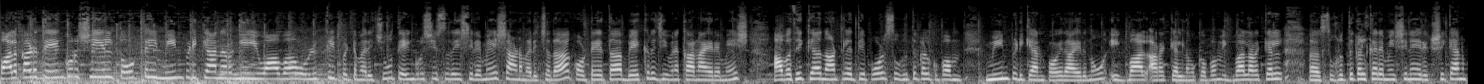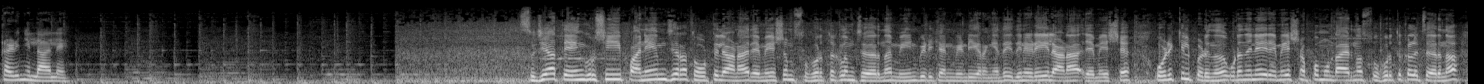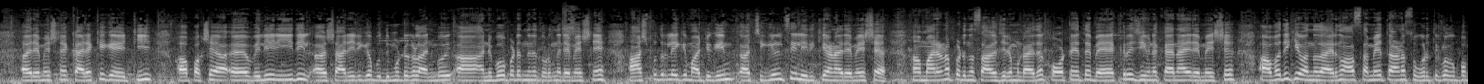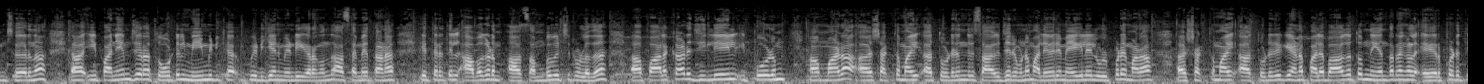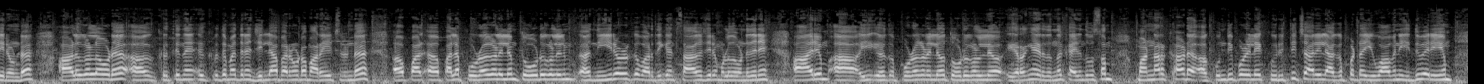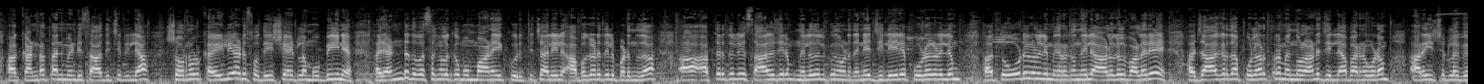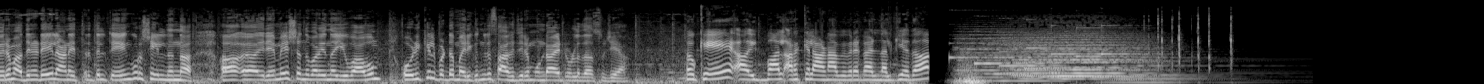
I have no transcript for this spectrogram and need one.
പാലക്കാട് തേങ്കുറിശ്ശിയിൽ തോട്ടിൽ മീൻ പിടിക്കാനിറങ്ങിയ യുവാവ് ഒഴുക്കിൽപ്പെട്ട് മരിച്ചു. തേങ്കുറിശ്ശി സ്വദേശി രമേശാണ് മരിച്ചത്. കോട്ടയത്ത് ബേക്കറി ജീവനക്കാരനായ രമേശ് അവധിക്ക് നാട്ടിലെത്തിയപ്പോൾ സുഹൃത്തുക്കൾക്കൊപ്പം മീൻ പിടിക്കാൻ പോയതായിരുന്നു. ഇക്ബാൽ അറക്കൽ നമുക്കൊപ്പം. ഇക്ബാൽ അറക്കൽ സുഹൃത്തുക്കൾക്ക് രമേശിനെ രക്ഷിക്കാൻ കഴിഞ്ഞില്ല അല്ലേ? സുജയ തേങ്കുറിശി പനേംചിറ തോട്ടിലാണ് രമേശും സുഹൃത്തുക്കളും ചേർന്ന് മീൻ പിടിക്കാൻ വേണ്ടി ഇറങ്ങിയത്. ഇതിനിടയിലാണ് രമേശ് ഒഴുക്കിൽപ്പെടുന്നത്. ഉടൻ തന്നെ രമേശിനൊപ്പം ഉണ്ടായിരുന്ന സുഹൃത്തുക്കൾ ചേർന്ന് രമേശിനെ കരക്ക് കയറ്റി പക്ഷേ വലിയ രീതിയിൽ ശാരീരിക ബുദ്ധിമുട്ടുകൾ അനുഭവ അനുഭവപ്പെടുന്നതിനെ തുടർന്ന് രമേശിനെ ആശുപത്രിയിലേക്ക് മാറ്റുകയും ചികിത്സയിലിരിക്കുകയാണ് രമേശ് മരണപ്പെടുന്ന സാഹചര്യം ഉണ്ടായത് കോട്ടയത്തെ ബേക്കറി ജീവനക്കാരനായ രമേശ് അവധിക്ക് വന്നതായിരുന്നു. ആ സമയത്താണ് സുഹൃത്തുക്കൾക്കൊപ്പം ചേർന്ന് ഈ പനേംചിറ തോട്ടിൽ മീൻ പിടിക്കാൻ വേണ്ടി ഇറങ്ങുന്നത്. ആ സമയത്താണ് ഇത്തരത്തിൽ അപകടം സംഭവിച്ചിട്ടുള്ളത്. ആ, പാലക്കാട് ജില്ലയിൽ ഇപ്പോഴും മഴ ശക്തമായി തുടരുന്ന ഒരു സാഹചര്യമാണ്. മലയോര മേഖലയിൽ ഉൾപ്പെടെ മഴ ശക്തമായി തുടരുകയാണ്. പല ഭാഗത്തും നിയന്ത്രണങ്ങൾ ഏർപ്പെടുത്തിയിട്ടുണ്ട്. ആളുകളോട് കൃത്യ കൃത്യമായി തന്നെ ജില്ലാ ഭരണകൂടം അറിയിച്ചിട്ടുണ്ട്. പല പുഴകളിലും തോടുകളിലും നീരൊഴുക്ക് വർദ്ധിക്കാൻ സാഹചര്യമുള്ളതുകൊണ്ട് ഇതിനെ ആരും ഈ പുഴകളിലോ തോടുകളിലോ ഇറങ്ങരുതെന്ന് കഴിഞ്ഞ ദിവസം മണ്ണാർക്കാട് കുന്തിപ്പുഴയിലെ കുരുത്തിച്ചാലിൽ അകപ്പെട്ട യുവാവിനെ ഇതുവരെയും കണ്ടെത്താൻ വേണ്ടി സാധിച്ചിട്ടില്ല. ഷൊർണൂർ കൈലിയാട് സ്വദേശിയായിട്ടുള്ള മുബീന് രണ്ട് ദിവസങ്ങൾക്ക് മുമ്പാണ് ഈ കുരുത്തിച്ചാലിൽ അപകടത്തിൽപ്പെടുന്നത്. ആ, അത്തരത്തിലൊരു സാഹചര്യം നിലനിൽക്കുന്നതുകൊണ്ട് തന്നെ ജില്ലയിലെ പുഴകളിലും തോടുകളിലും ഇറങ്ങുന്നതിൽ ആളുകൾ വളരെ ജാഗ്രത പുലർത്തണമെന്നുള്ളതാണ് ജില്ലാ ഭരണകൂടം അറിയിച്ചിട്ടുള്ള വിവരം. അതിനിടയിലാണ് ഇത്തരത്തിൽ തേങ്കുറിശ്ശിയിൽ നിന്ന് രമേശ് എന്ന് പറയുന്ന യുവാവും ഒഴുക്കിൽപ്പെട്ട് മരിക്കുന്ന ഒരു സാഹചര്യം ഉണ്ടായിട്ടുള്ളത്. സുജയ. ഓക്കെ ഇക്ബാൽ അറക്കലാണ് വിവരങ്ങൾ നൽകിയത്.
